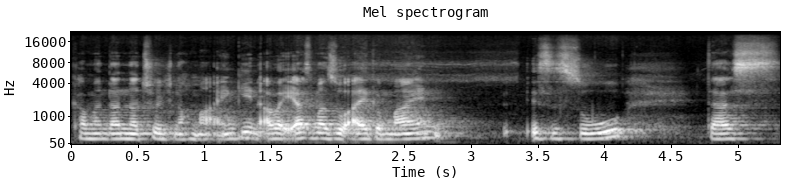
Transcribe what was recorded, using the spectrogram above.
kann man dann natürlich nochmal eingehen. Aber erstmal so allgemein ist es so, dass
